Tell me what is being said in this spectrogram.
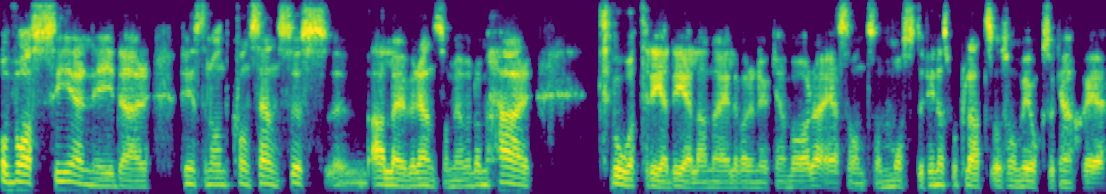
Och vad ser ni där? Finns det någon konsensus eh, alla är överens om? Ja, men de här två, tre delarna eller vad det nu kan vara är sånt som måste finnas på plats och som vi också kanske är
